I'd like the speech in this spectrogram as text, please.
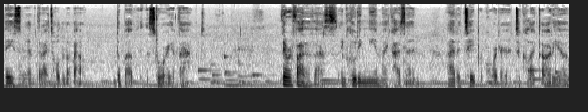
basement that I told them about. The, the story, in fact. There were five of us, including me and my cousin. I had a tape recorder to collect audio.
